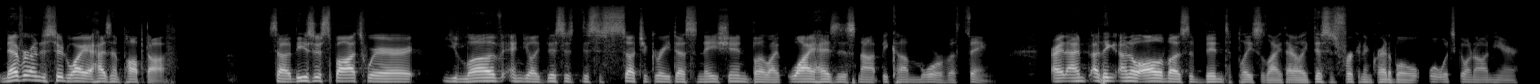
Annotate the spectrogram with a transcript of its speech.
Never understood why it hasn't popped off. So these are spots where you love and you're like, this is this is such a great destination, but like, why has this not become more of a thing? Right? I, I think I know all of us have been to places like that. Like, this is freaking incredible. What, what's going on here?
